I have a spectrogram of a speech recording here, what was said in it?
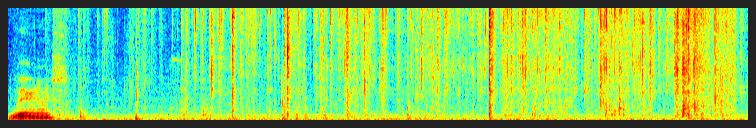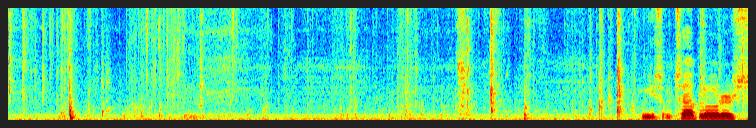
Very nice. Need some top loaders.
